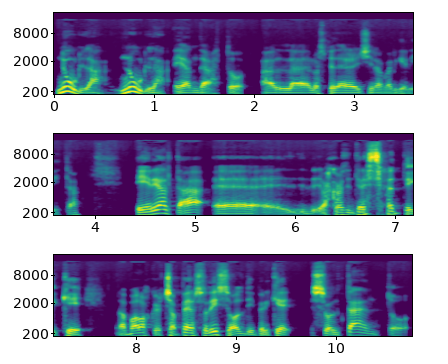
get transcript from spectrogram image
nulla, nulla è andato all'ospedale Regina Margherita. E in realtà eh, la cosa interessante è che la Balocco ci ha perso dei soldi perché soltanto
